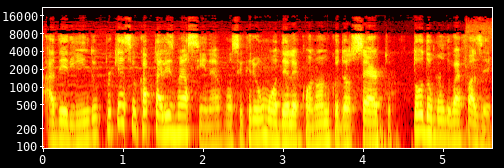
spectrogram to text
aderindo, porque assim, o capitalismo é assim, né? Você criou um modelo econômico, deu certo, todo mundo vai fazer.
